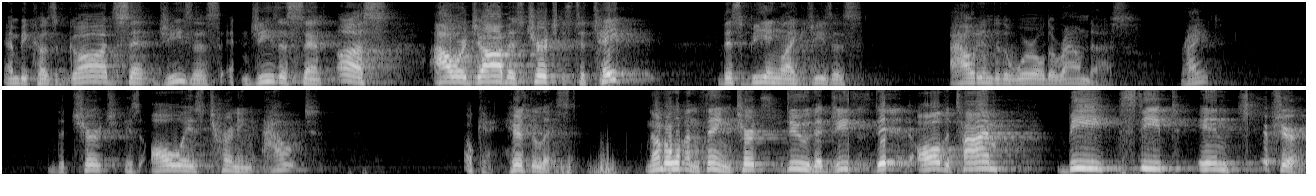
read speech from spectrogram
and because God sent Jesus and Jesus sent us, our job as church is to take this being like Jesus out into the world around us right? The church is always turning out. Okay, here's the list. Number one thing church do that Jesus did all the time be steeped in Scripture.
